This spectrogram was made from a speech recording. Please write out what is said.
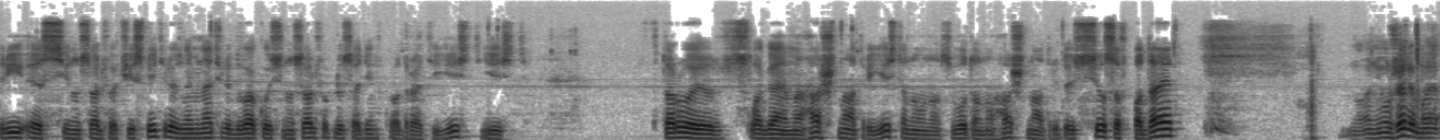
3s синус альфа в числителе. В знаменателе 2 косинус альфа плюс 1 в квадрате. Есть? Есть. Второе слагаемое h натрий. Есть оно у нас? Вот оно, h натрий. То есть все совпадает. Но неужели мы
